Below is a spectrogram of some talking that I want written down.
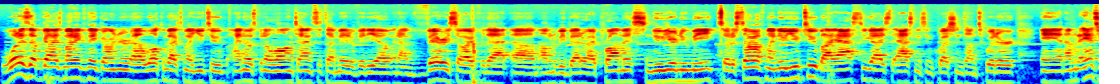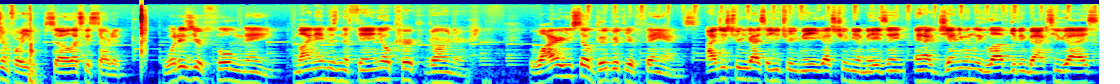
What is up guys, my name is Nate Garner. Uh, welcome back to my YouTube. I know it's been a long time since I made a video and I'm very sorry for that. Um, I'm gonna be better, I promise. New year, new me. So to start off my new YouTube, I asked you guys to ask me some questions on Twitter and I'm gonna answer them for you. So let's get started. What is your full name? My name is Nathaniel Kirk Garner. Why are you so good with your fans? I just treat you guys how you treat me. You guys treat me amazing. And I genuinely love giving back to you guys.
